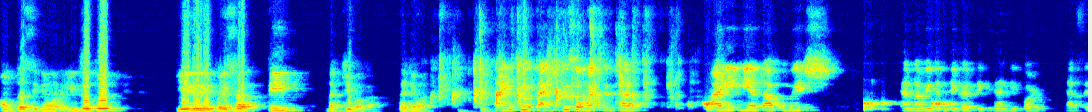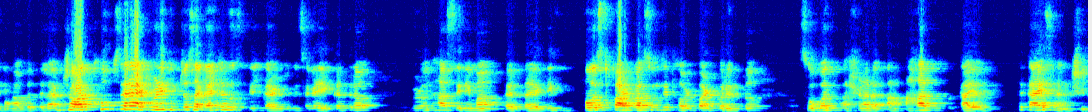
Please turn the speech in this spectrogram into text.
आमचा सिनेमा रिलीज होतोय. येणारे पैसा तीन नक्की बघा. धन्यवाद. Thank you thank you so much Siddharth. आणि मी आता उमेश त्यांना विनंती करते की त्यांनी पण ह्या सिनेमाबद्दल. आय शुअर खूप साऱ्या आठवणी तुमच्या सगळ्यांच्याच असतील कारण तुम्ही सगळे एकत्र मिळून हा सिनेमा करताय. की फर्स्ट पार्टपासून ते थर्ड पार्ट पर्यंत सोबत असणार आहात कायम. तर काय सांगशील?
